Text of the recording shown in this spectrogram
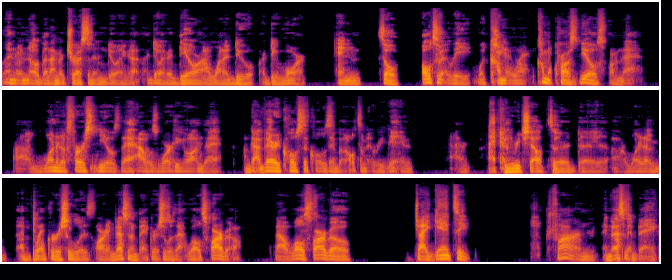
and them know that I'm interested in doing a doing a deal or I want to do or do more. And so ultimately would come around come across deals from that. Uh, one of the first deals that I was working on that got very close to closing, but ultimately didn't. I had reached out to the uh, one of the brokers who was our investment bankers who was at Wells Fargo. Now, Wells Fargo, gigantic firm, investment bank,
